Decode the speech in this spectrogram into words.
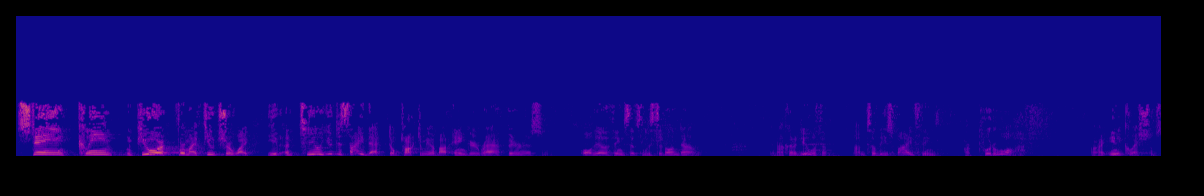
staying clean and pure for my future wife? Even, until you decide that, don't talk to me about anger, wrath, bitterness, and all the other things that's listed on down. You're not going to deal with them. Not until these five things are put off. All right? Any questions?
